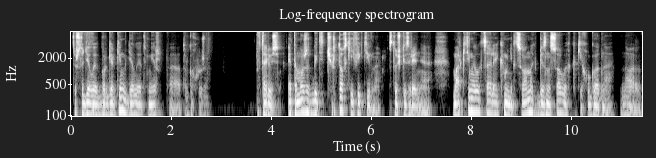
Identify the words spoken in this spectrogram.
то, что делает Бургер Кинг, делает мир только хуже. Повторюсь, это может быть чертовски эффективно с точки зрения маркетинговых целей, коммуникационных, бизнесовых, каких угодно. Но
